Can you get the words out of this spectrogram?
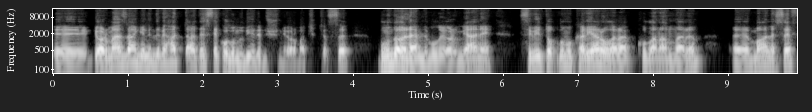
e, görmezden gelindi ve hatta destek olundu diye de düşünüyorum açıkçası. Bunu da önemli buluyorum. Yani sivil toplumu kariyer olarak kullananların e, maalesef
